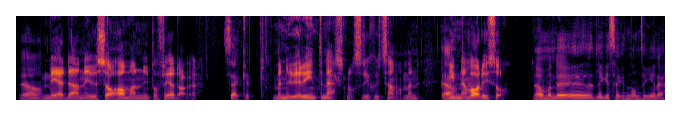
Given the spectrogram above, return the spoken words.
Ja. Medan i USA har man på fredagar. Säkert. Men nu är det international så det är skitsamma. Men ja. innan var det ju så. Ja, men det ligger säkert någonting i det.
